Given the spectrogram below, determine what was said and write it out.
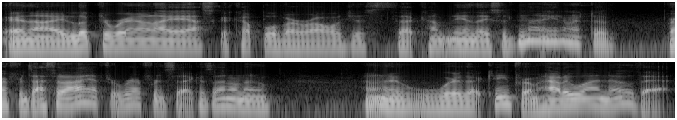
And I looked around. I asked a couple of virologists at that company, and they said, no, you don't have to reference. I said, I have to reference that because I don't know, I don't know where that came from. How do I know that?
